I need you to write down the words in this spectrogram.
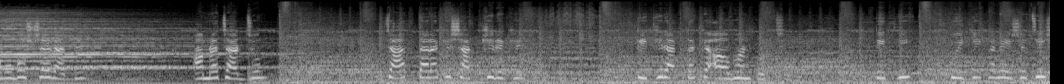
অমাবস্যার রাতে আমরা চারজন চাঁদ তারাকে সাক্ষী রেখে তিথির আত্মাকে আহ্বান করছি। তিথি, তুই কি এখানে এসেছিস?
